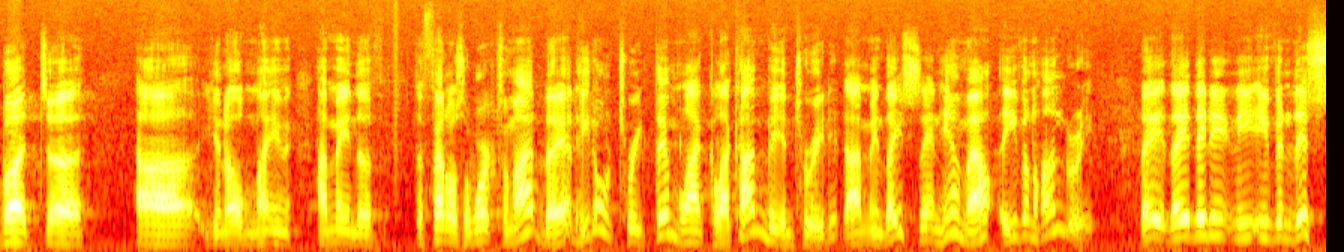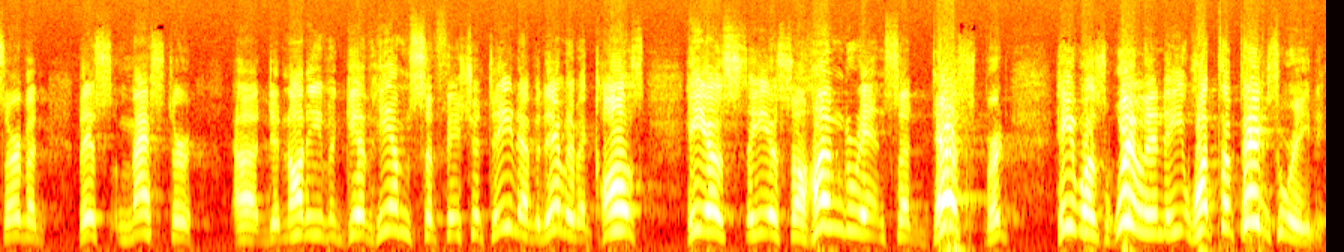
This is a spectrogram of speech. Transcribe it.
But, uh, uh, you know, my, I mean, the, the fellows that work for my dad, he don't treat them like, like I'm being treated. I mean, they send him out even hungry. They, they, they didn't even, this servant, this master uh, did not even give him sufficient to eat, evidently, because he is, he is so hungry and so desperate, he was willing to eat what the pigs were eating.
